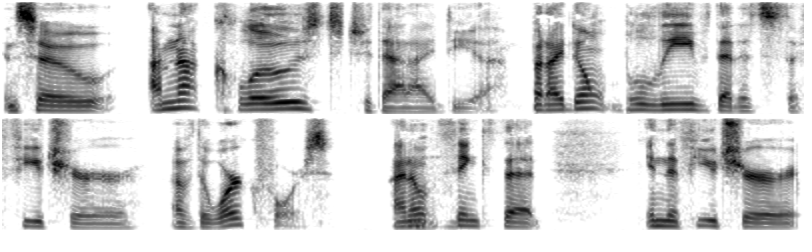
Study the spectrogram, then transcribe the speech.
And so I'm not closed to that idea, but I don't believe that it's the future of the workforce. I don't mm-hmm. think that in the future,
